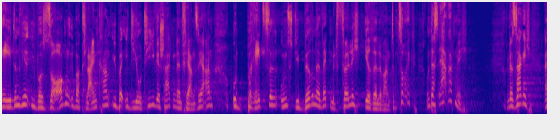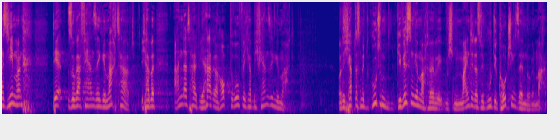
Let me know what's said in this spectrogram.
reden wir über Sorgen, über Kleinkram, über Idiotie, wir schalten den Fernseher an und brezeln uns die Birne weg mit völlig irrelevantem Zeug. Und das ärgert mich. Und das sage ich als jemand, der sogar Fernsehen gemacht hat. Ich habe anderthalb Jahre hauptberuflich habe ich Fernsehen gemacht. Und ich habe das mit gutem Gewissen gemacht, ich meinte, dass wir gute Coaching-Sendungen machen.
